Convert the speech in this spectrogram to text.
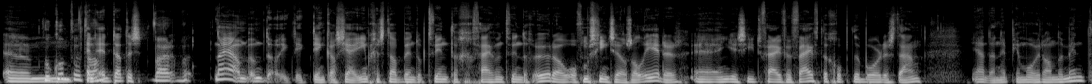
Um, Hoe komt dat dan? En, en dat is, waar, nou ja, ik, ik, denk als jij ingestapt bent op 20, 25 euro, of misschien zelfs al eerder, en je ziet 55 op de borden staan, ja, dan heb je een mooi rendement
